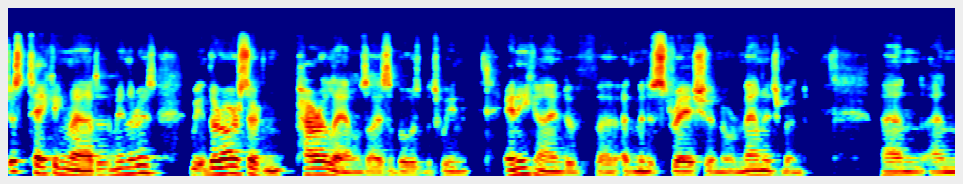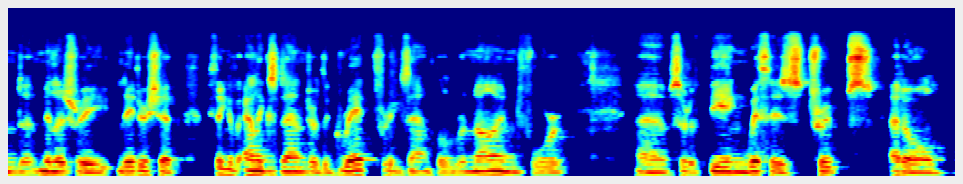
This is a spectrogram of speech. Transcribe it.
just taking that, I mean, there is, we, there are certain parallels, I suppose, between any kind of uh, administration or management and, and uh, military leadership. Think of Alexander the Great, for example, renowned for uh, sort of being with his troops at all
